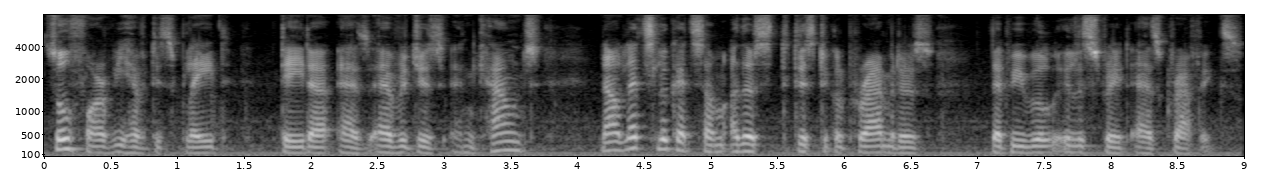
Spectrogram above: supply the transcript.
So far we have displayed data as averages and counts. Now let's look at some other statistical parameters that we will illustrate as graphics.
